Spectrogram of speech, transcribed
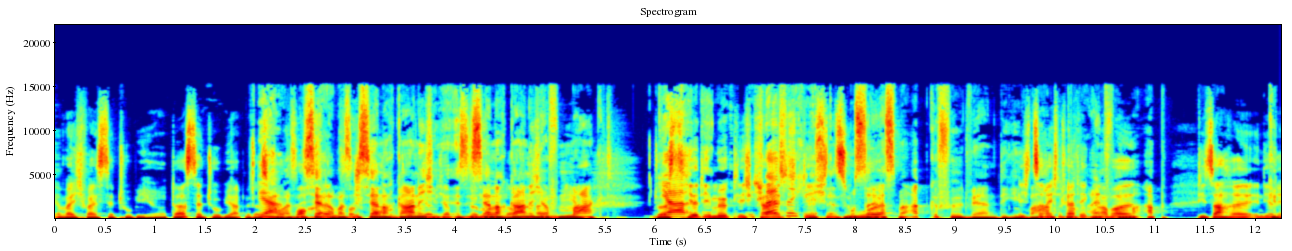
Ja, weil ich weiß, der Tobi hört das. Der Tobi hat mir das Ja. vor Aber es Wochen ist ja, aber es ist ja noch gar nicht, es ist ja noch gar nicht auf dem Bier. Markt. Du Ja, hast hier die ich Möglichkeit, weiß nicht, dich Es zu, muss doch erstmal abgefüllt werden, Digi. nicht zu rechtfertigen, einfach aber mal ab. die Sache in die Gedulde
